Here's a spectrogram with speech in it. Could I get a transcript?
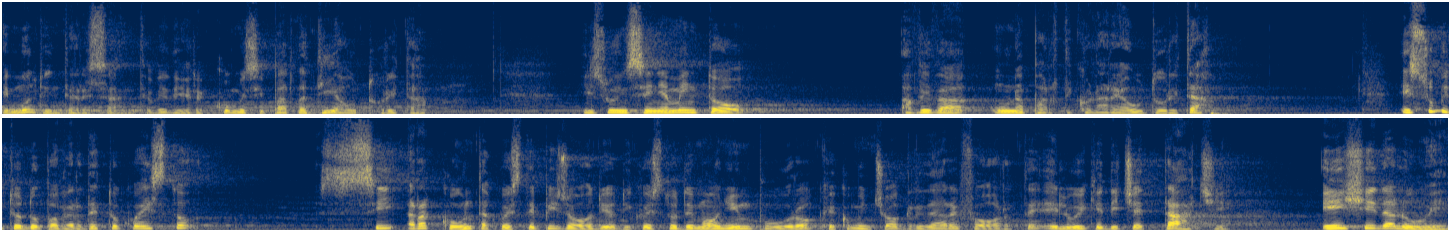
è molto interessante vedere come si parla di autorità. Il suo insegnamento aveva una particolare autorità e subito dopo aver detto questo si racconta questo episodio di questo demonio impuro che cominciò a gridare forte e lui che dice taci, esci da lui.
